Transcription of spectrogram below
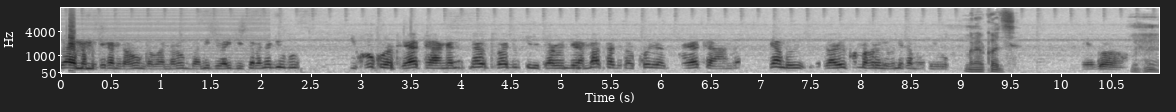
bama umutekano ugahungabana urumva n'ibyo ari byiza abanyagihugu ikokora turayatanga nawe tuba dukeneye tukarondera amata tugakorera tukayatanga kugira ngo turabe ko amahoro yaboneka mu gihugu. Murakoze. Yego. Mhm.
